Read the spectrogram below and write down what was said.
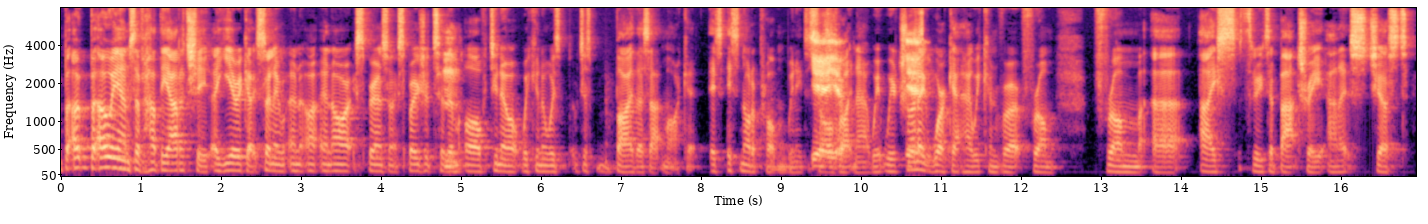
But, but, OEMs have had the attitude a year ago, certainly in our, in our experience and exposure to mm. them, of do you know what we can always just buy this at market. It's it's not a problem we need to solve yeah. right now. We're, we're trying yeah. to work out how we convert from from uh, ice through to battery, and it's just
